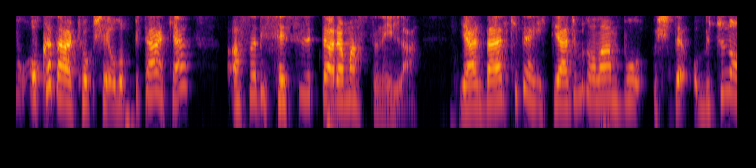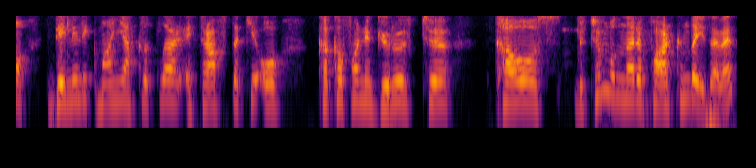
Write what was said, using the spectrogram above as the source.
o kadar çok şey olup biterken aslında bir sessizlik de aramazsın illa. Yani belki de ihtiyacımız olan bu işte bütün o delilik, manyaklıklar, etraftaki o kakafoni, gürültü, kaos, bütün bunların farkındayız evet.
